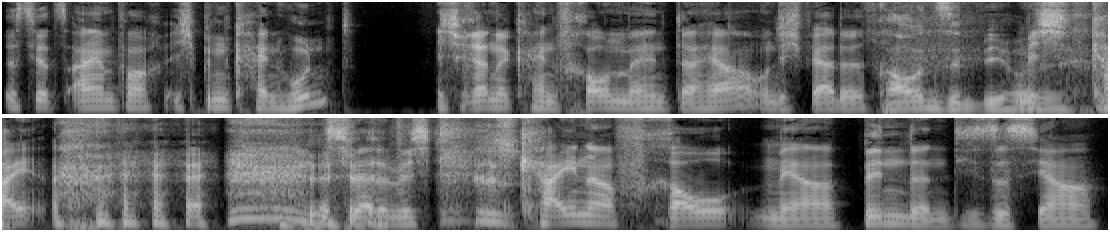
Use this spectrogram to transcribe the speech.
ist jetzt einfach: Ich bin kein Hund. Ich renne keinen Frauen mehr hinterher und ich werde. Frauen sind wie Hunde. Mich kein, ich werde mich keiner Frau mehr binden dieses Jahr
